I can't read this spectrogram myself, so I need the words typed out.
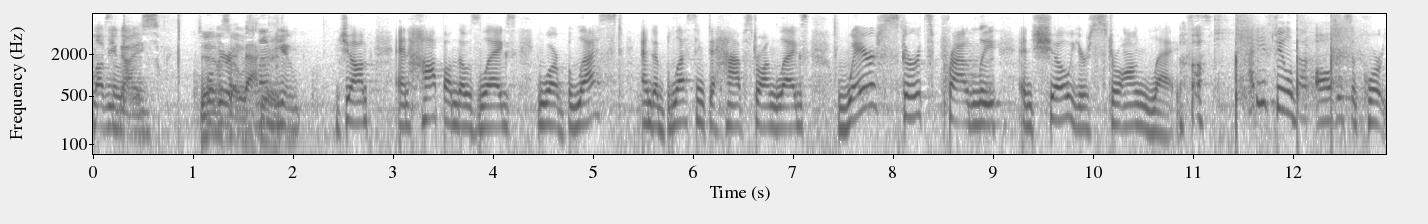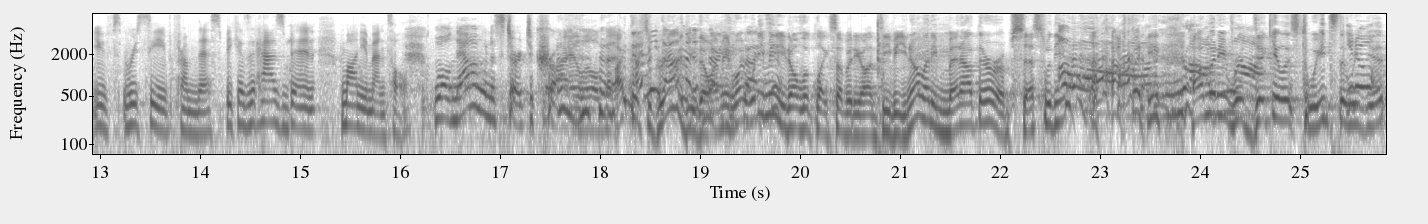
Love you guys. we'll be right back. Love you jump and hop on those legs. You are blessed and a blessing to have strong legs. Wear skirts proudly and show your strong legs. How do you feel about all the support you've received from this? Because it has been monumental. Well, now I'm going to start to cry a little bit. I disagree I with you, though. I mean, what, what, do you mean you don't look like somebody on TV? You know how many men out there are obsessed with you? Oh, how many, wrong, how many ridiculous tweets that you we know, get?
